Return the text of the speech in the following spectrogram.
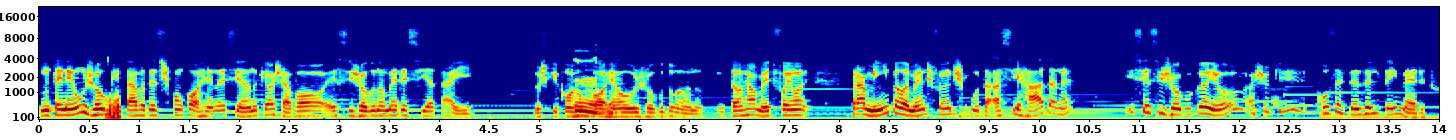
Não tem nenhum jogo que tava desses concorrendo esse ano que eu achava, ó, esse jogo não merecia estar tá aí. Dos que concorrem uhum. ao jogo do ano. Então, realmente, foi uma. Pra mim, pelo menos, foi uma disputa acirrada, né? E se esse jogo ganhou, acho que com certeza ele tem mérito.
